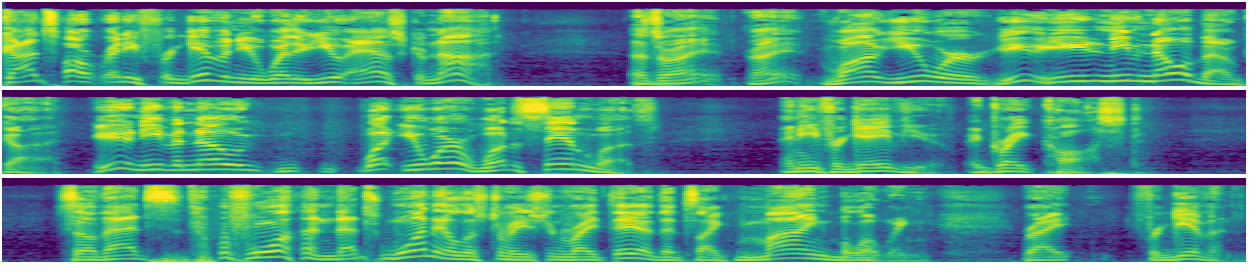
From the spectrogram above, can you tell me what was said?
God's already forgiven you whether you ask or not. That's right, right. While you were, you you didn't even know about God. You didn't even know what you were, what a sin was, and He forgave you at great cost. So that's one. That's one illustration right there. That's like mind blowing, right? Forgiven.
